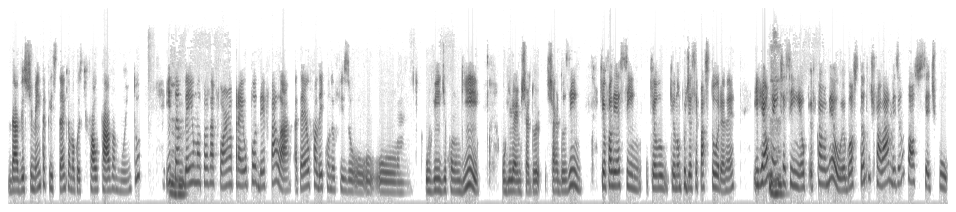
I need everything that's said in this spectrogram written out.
da vestimenta cristã, que é uma coisa que faltava muito e uhum. também uma plataforma para eu poder falar. Até eu falei quando eu fiz o, o, o vídeo com o Gui, o Guilherme Chardozin, que eu falei assim, que eu, que eu não podia ser pastora, né? E realmente, uhum. assim, eu, eu ficava, meu, eu gosto tanto de falar, mas eu não posso ser, tipo,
